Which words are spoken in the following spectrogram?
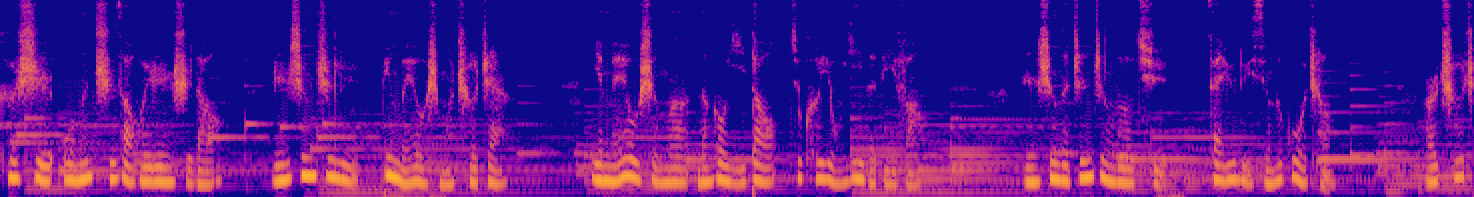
可是，我们迟早会认识到，人生之旅并没有什么车站，也没有什么能够一到就可永逸的地方。人生的真正乐趣在于旅行的过程，而车程。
